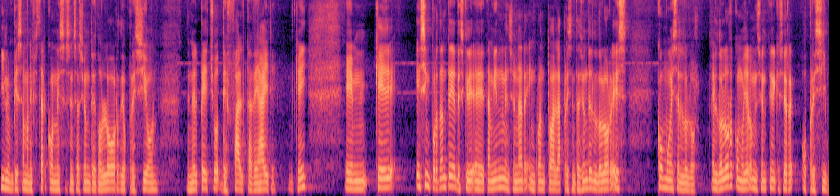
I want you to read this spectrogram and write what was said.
y lo empieza a manifestar con esa sensación de dolor, de opresión en el pecho, de falta de aire. ¿okay? Em, que es importante eh, también mencionar en cuanto a la presentación del dolor es cómo es el dolor. El dolor, como ya lo mencioné, tiene que ser opresivo.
